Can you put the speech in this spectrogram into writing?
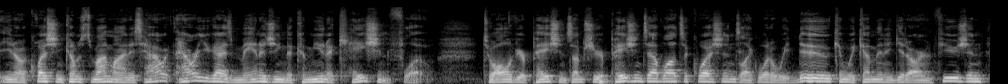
you know a question comes to my mind is how how are you guys managing the communication flow to all of your patients. I'm sure your patients have lots of questions like what do we do? Can we come in and get our infusion?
